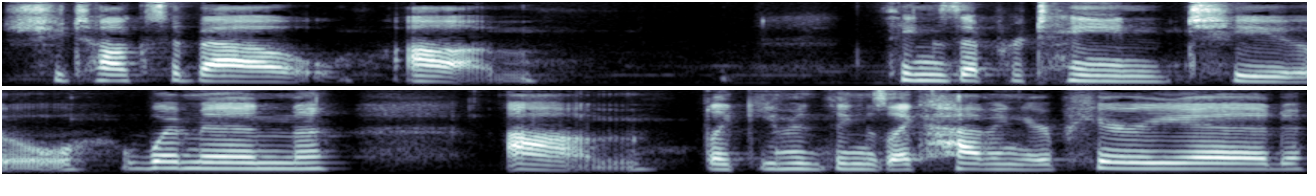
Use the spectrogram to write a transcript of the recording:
She talks about, um, things that pertain to women, um, like even things like having your period.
